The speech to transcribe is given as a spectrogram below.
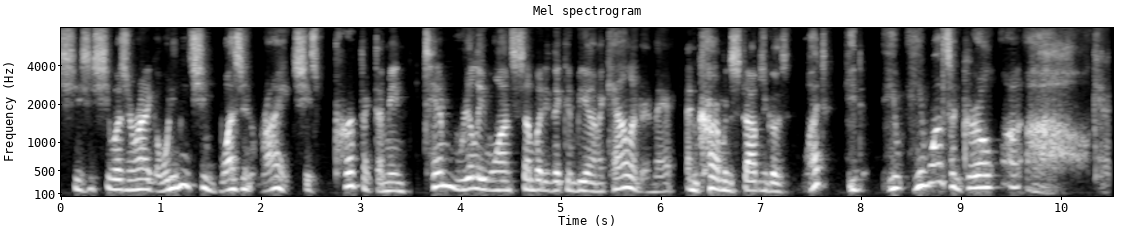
she she wasn't right. I go what do you mean she wasn't right? She's perfect. I mean tim really wants somebody that can be on a calendar and, they, and carmen stops and goes what? He he, he wants a girl on oh okay.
